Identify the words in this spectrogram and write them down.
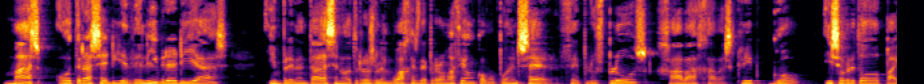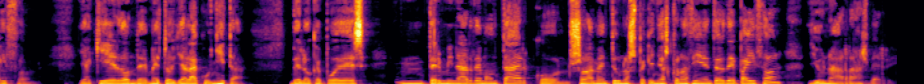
más otra serie de librerías implementadas en otros lenguajes de programación como pueden ser C ⁇ Java, JavaScript, Go y sobre todo Python. Y aquí es donde meto ya la cuñita de lo que puedes mm, terminar de montar con solamente unos pequeños conocimientos de Python y una Raspberry.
